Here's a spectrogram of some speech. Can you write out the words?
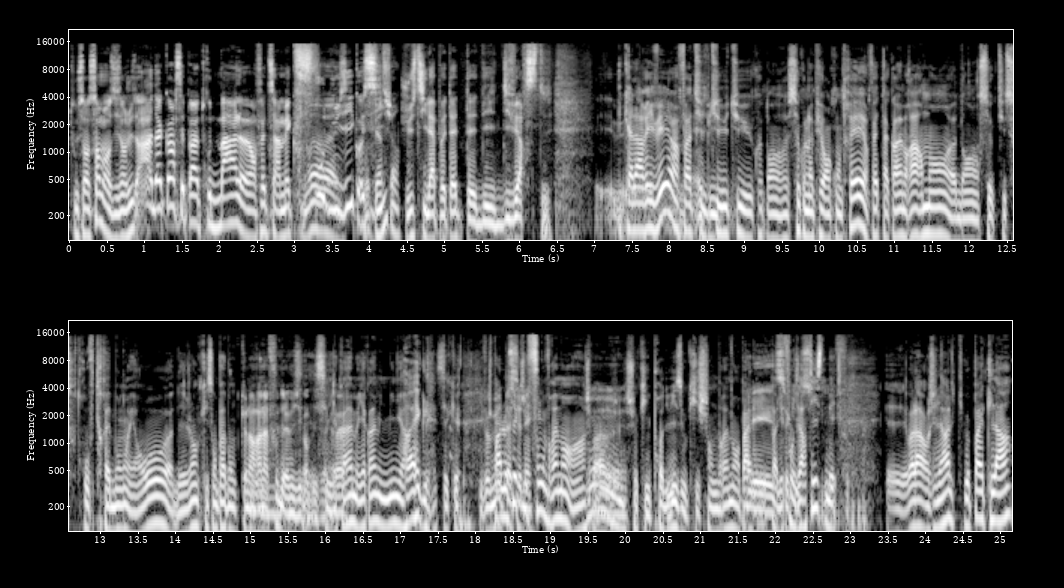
tous ensemble en se disant juste, ah, d'accord, c'est pas un trou de balle. En fait, c'est un mec fou Ouais, de musique aussi. bien sûr. Juste, il a peut-être des diverses, Et qu'à l'arrivée, enfin, Et tu, puis- tu, dans ceux qu'on a pu rencontrer, en fait, t'as quand même rarement euh, dans ceux que tu trouves très bons et en haut, euh, des gens qui sont pas bons. Qu'on en a rien à foutre de la musique, en plus. c'est- Il y a Ouais. quand même, il y a quand même une mini règle, c'est que il vaut je parle de ceux qui font vraiment, hein, je parle Mmh. de ceux qui produisent ou qui chantent vraiment, pas, Pas les, pas faux artistes, mais euh, voilà, en général, tu peux pas être là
